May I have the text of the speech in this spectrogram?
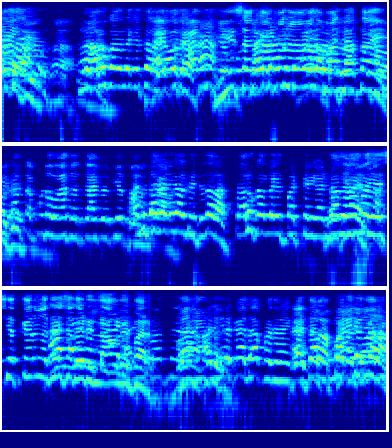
नाही. चालू लगेच. ही संकल्पना आम्हाला मान्य नाही. आता पुढं वाजत कागद घेतो. आम्ही जागा निघाल तिथे, चला. करायला लगेच पटकन गाडी. या शेतकऱ्याला देशासाठी लावले फार. काय दाखवायचं नाही काय? चला पटकन चला.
